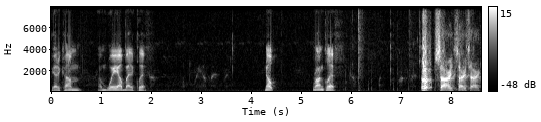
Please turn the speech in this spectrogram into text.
You gotta come. I'm way out by the cliff. Nope. Wrong cliff. Oh, sorry, sorry, sorry.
